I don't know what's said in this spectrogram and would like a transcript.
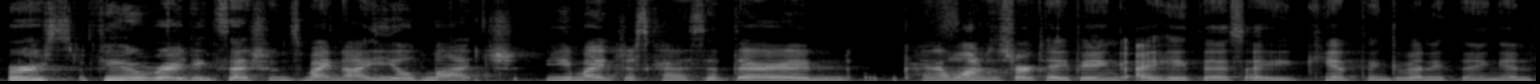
first few writing sessions might not yield much. You might just kind of sit there and kind of want to start typing. I hate this. I can't think of anything. And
